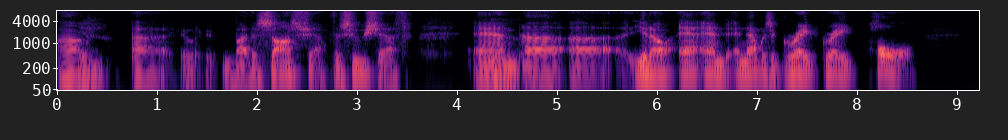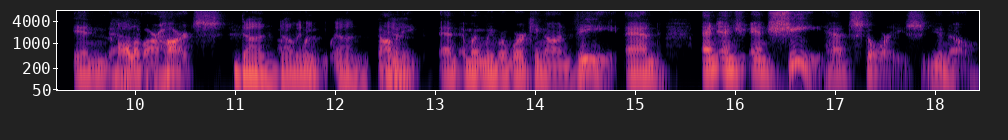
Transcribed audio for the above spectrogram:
um, yeah. uh, by the sauce chef, the sous chef. And, yeah. Uh, uh, you know, and, and, and that was a great, great hole in yeah. all of our hearts. Done, uh, Dominique when, Dunne. Dominique, and, and when we were working on V, and and and and she had stories, you know,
